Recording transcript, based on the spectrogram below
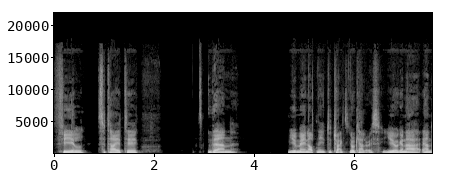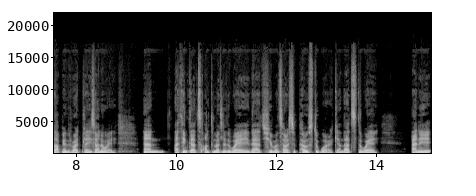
feel satiety, then you may not need to track your calories. You're going to end up in the right place anyway. And I think that's ultimately the way that humans are supposed to work. And that's the way any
